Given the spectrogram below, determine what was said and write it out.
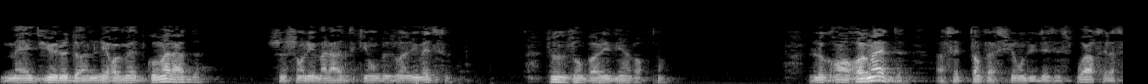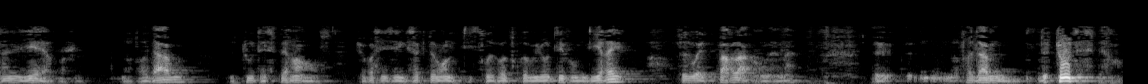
mais Dieu ne donne les remèdes qu'aux malades, ce sont les malades qui ont besoin du médecin ce ne sont pas les bien portants. Le grand remède à cette tentation du désespoir, c'est la Sainte Vierge, Notre-Dame de toute espérance. Je ne sais pas si c'est exactement le titre de votre communauté, vous me direz, ça doit être par là quand même. Hein. Euh, Notre-Dame de toute espérance.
